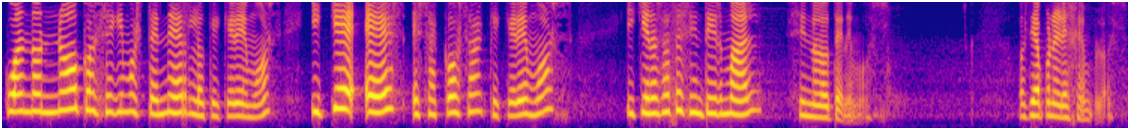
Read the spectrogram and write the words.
cuando no conseguimos tener lo que queremos ¿Y qué es esa cosa que queremos y que nos hace sentir mal si no lo tenemos? Os voy a poner ejemplos.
